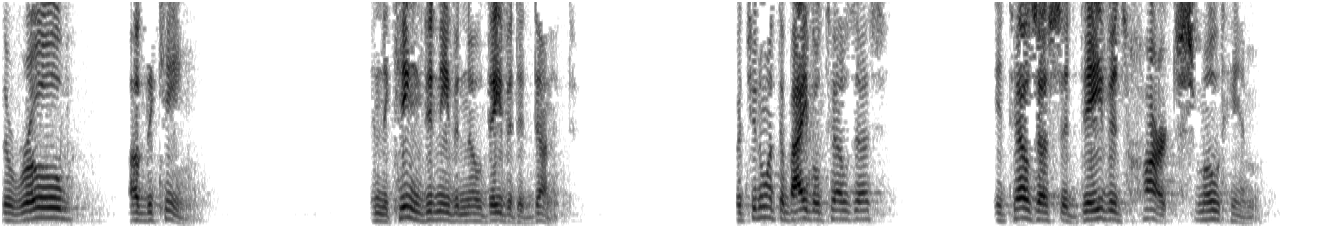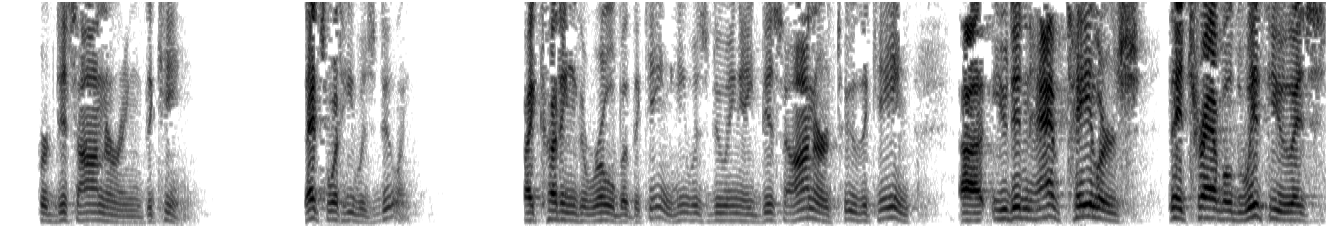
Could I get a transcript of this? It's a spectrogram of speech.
the robe of the king. And the king didn't even know David had done it. But you know what the Bible tells us? It tells us that David's heart smote him for dishonoring the king. That's what he was doing. By cutting the robe of the king, he was doing a dishonor to the king. Uh, you didn't have tailors that traveled with you as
